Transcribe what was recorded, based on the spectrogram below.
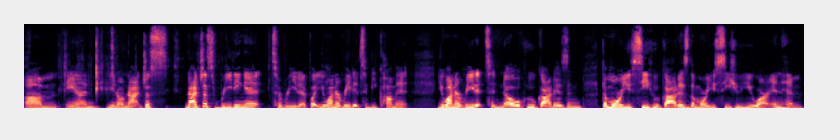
um and you know, not just not just reading it to read it, but you want to read it to become it. You want to read it to know who God is. And the more you see who God is, the more you see who you are in Him.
